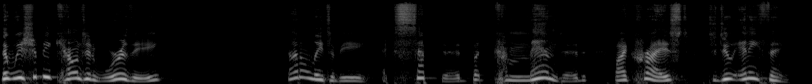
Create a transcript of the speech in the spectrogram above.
That we should be counted worthy not only to be accepted, but commanded by Christ to do anything.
